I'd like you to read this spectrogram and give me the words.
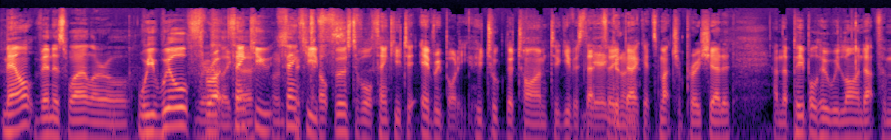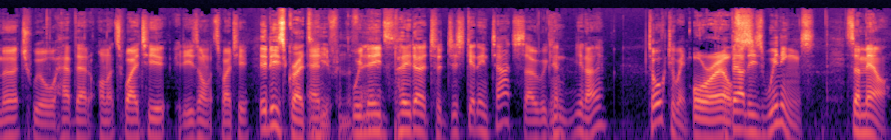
Mal, Venezuela or we will throw. Thank go you, thank you. cults. First of all, thank you to everybody who took the time to give us that Yeah, feedback. It's much appreciated, and the people who we lined up for merch we will have that on its way to you. It is on its way to you. it is great to and hear from the we need. Peter to just get in touch so we can, you know, talk to him Or else. about his winnings. So, Mal,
